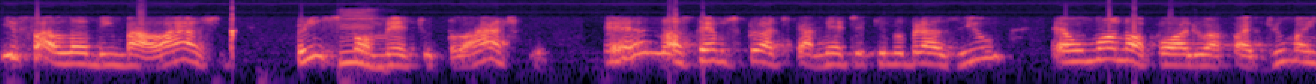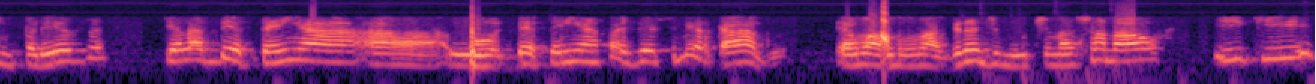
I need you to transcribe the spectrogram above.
E falando em embalagem, principalmente hum. o plástico, é, nós temos praticamente aqui no Brasil é um monopólio rapaz, de uma empresa que ela detém a, a, o, detém esse mercado. É uma, uma grande multinacional e que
